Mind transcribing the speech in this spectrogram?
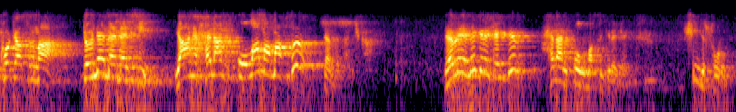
kocasına dönememesi yani helal olamaması devreden çıkar. Devreye ne girecektir? Helal olması girecektir. Şimdi sorun.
